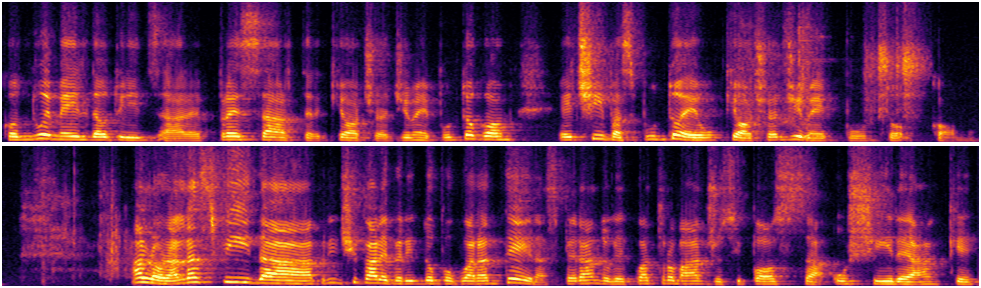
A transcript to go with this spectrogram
con due mail da utilizzare pressalter.gmail.com e cipas.eu.gmail.com allora, la sfida principale per il dopo quarantena, sperando che il 4 maggio si possa uscire anche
